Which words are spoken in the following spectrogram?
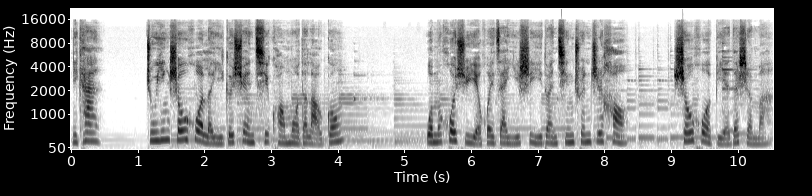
你看。朱茵收获了一个炫妻狂魔的老公，我们或许也会在遗失一段青春之后，收获别的什么。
